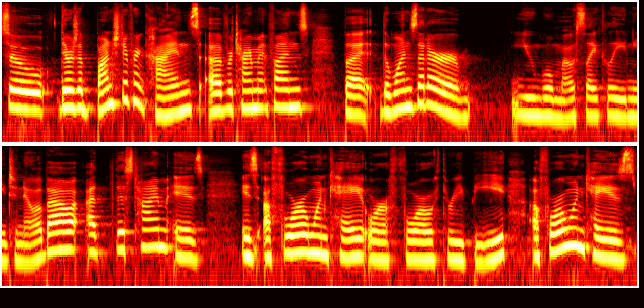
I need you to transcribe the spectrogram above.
So there's a bunch of different kinds of retirement funds, but the ones that are you will most likely need to know about at this time is is a 401k or a 403b. A 401k is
